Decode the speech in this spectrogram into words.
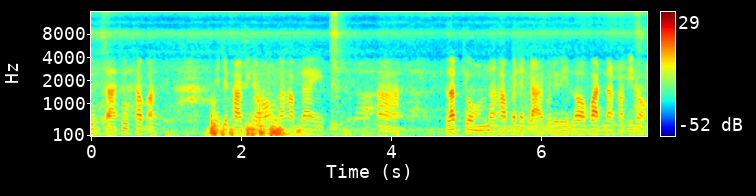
ธุสาธุครับอะเดี๋ยวจะพาพี่น้องนะครับได้อ่ารับชมนะครับ บรรยากาศบริเวณรอบวัดนะครับ พี่น้อง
